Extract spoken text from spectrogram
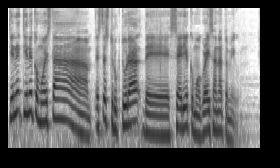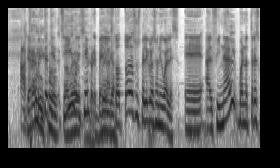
Tiene, tiene como esta, esta estructura de serie como Grey's Anatomy, güey. Ah, De repente tiene- A Sí, güey, siempre. velas, venga. to- todas sus películas son iguales. Eh, al final, bueno, tres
